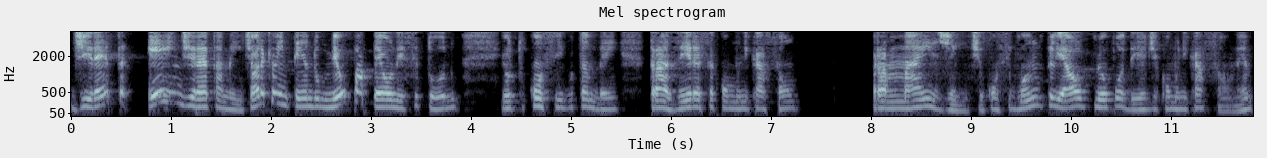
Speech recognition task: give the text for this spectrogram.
Direta e indiretamente. A hora que eu entendo o meu papel nesse todo, eu consigo também trazer essa comunicação para mais gente. Eu consigo ampliar o meu poder de comunicação, né?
